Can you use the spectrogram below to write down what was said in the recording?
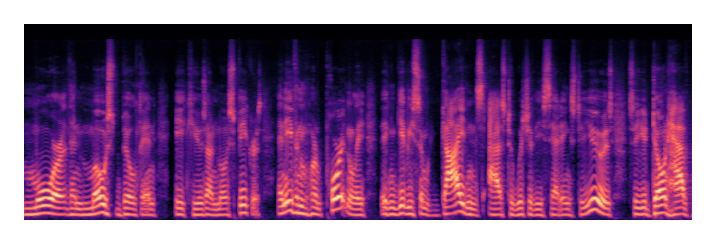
more than most built-in EQs on most speakers. And even more importantly, they can give you some guidance as to which of these settings to use so you don't have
